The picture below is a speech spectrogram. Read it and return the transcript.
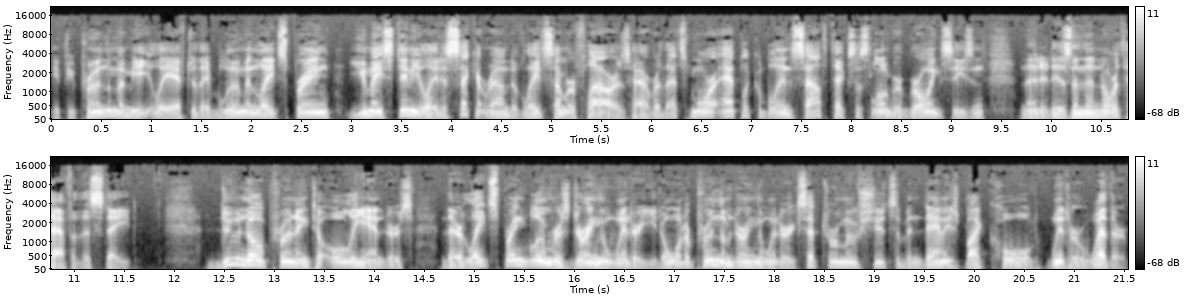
If you prune them immediately after they bloom in late spring, you may stimulate a second round of late summer flowers. However, that's more applicable in South Texas longer growing season than it is in the north half of the state. Do no pruning to oleanders. They're late spring bloomers during the winter. You don't want to prune them during the winter except to remove shoots that have been damaged by cold winter weather.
